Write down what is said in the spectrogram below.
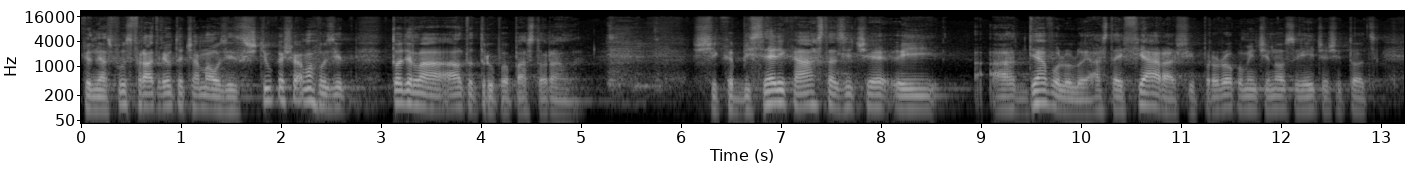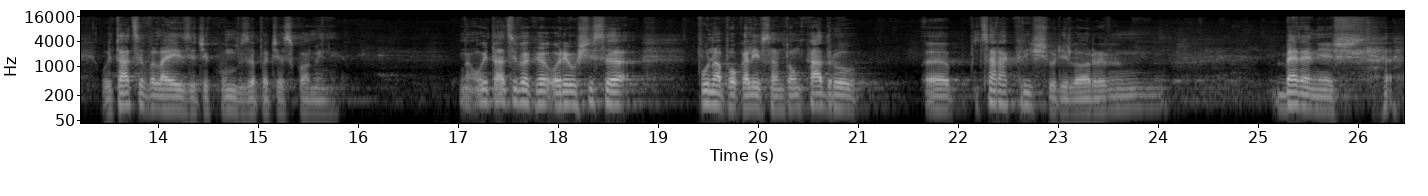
Când mi-a spus fratele, uite ce am auzit, știu că și am auzit tot de la altă trupă pastorală. Și că biserica asta, zice, îi a diavolului, asta e fiara și prorocul mincinos e aici și toți. Uitați-vă la ei, zice, cum zăpăcesc oamenii. No, uitați-vă că au reușit să pună Apocalipsa într-un cadru uh, țara crișurilor, Bereniș.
